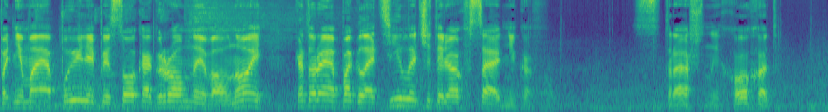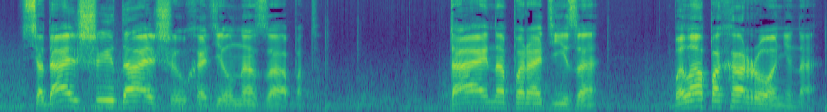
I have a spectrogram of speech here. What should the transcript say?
поднимая пыль и песок огромной волной, которая поглотила четырех всадников. Страшный хохот все дальше и дальше уходил на запад. Тайна Парадиза была похоронена –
